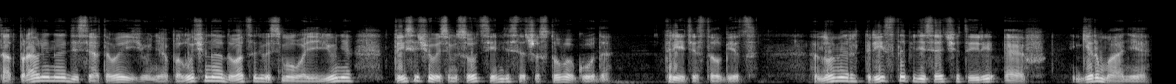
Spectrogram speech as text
Отправлено 10 июня, получено 28 июня 1876 года. Третий столбец. Номер 354F. Германия.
